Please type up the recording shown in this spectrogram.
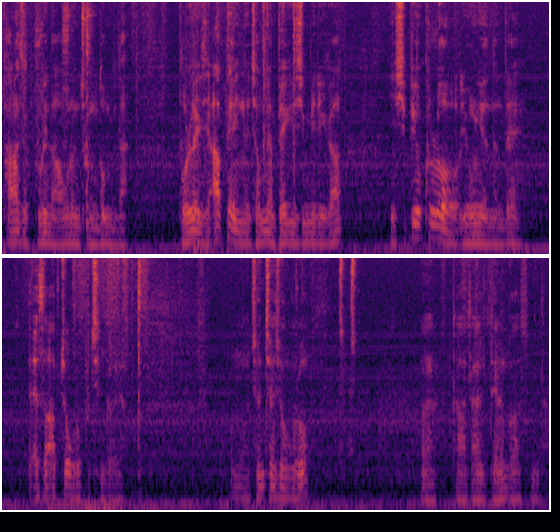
파란색 불이 나오는 정도입니다. 본래 이제 앞에 있는 전면 120mm가 이 CPU 쿨러용이었는데 떼서 앞쪽으로 붙인 거예요. 어, 전체적으로 다잘 되는 것 같습니다.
